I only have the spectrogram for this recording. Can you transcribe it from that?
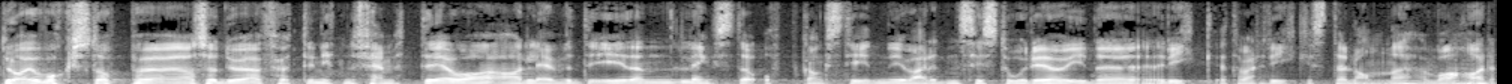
Du har jo vokst opp eh, altså Du er født i 1950 og har levd i den lengste oppgangstiden i verdens historie og i det rik, etter hvert rikeste landet. Hva har,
